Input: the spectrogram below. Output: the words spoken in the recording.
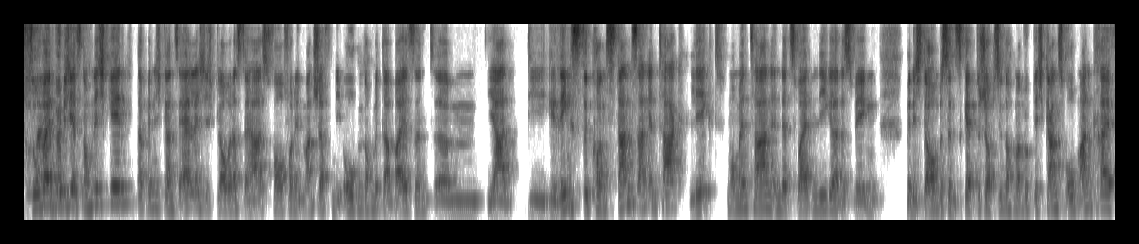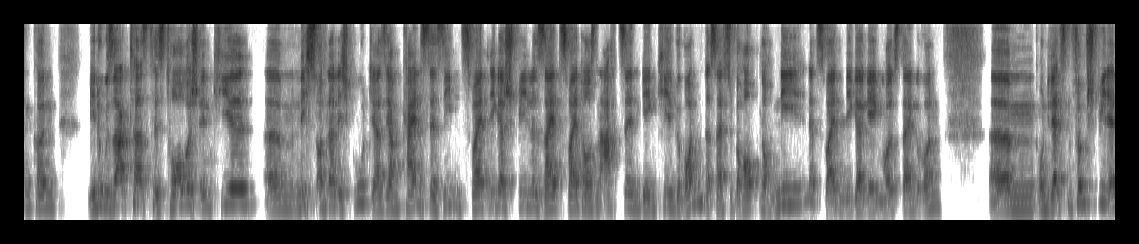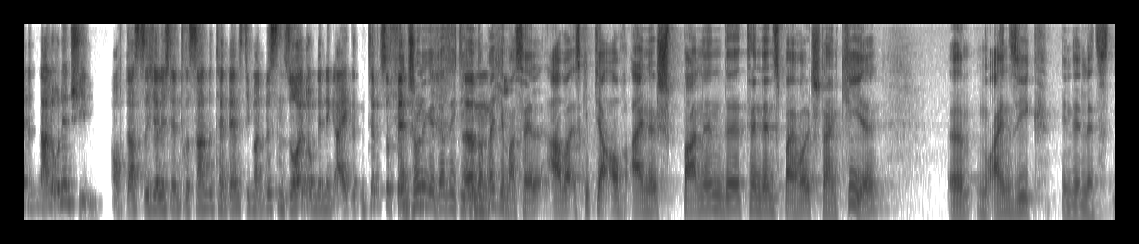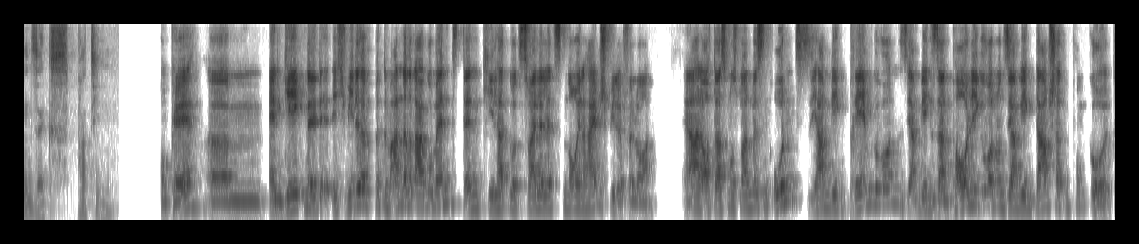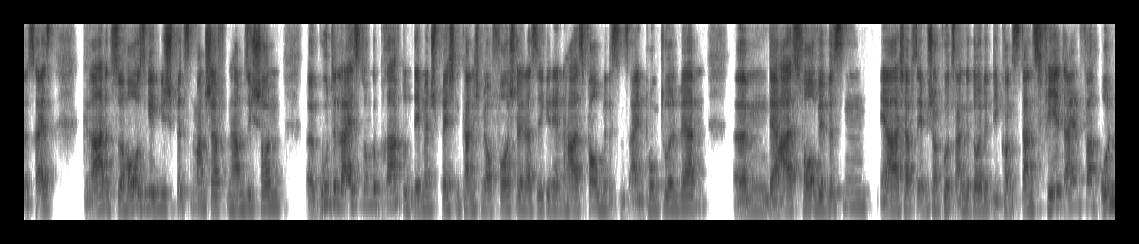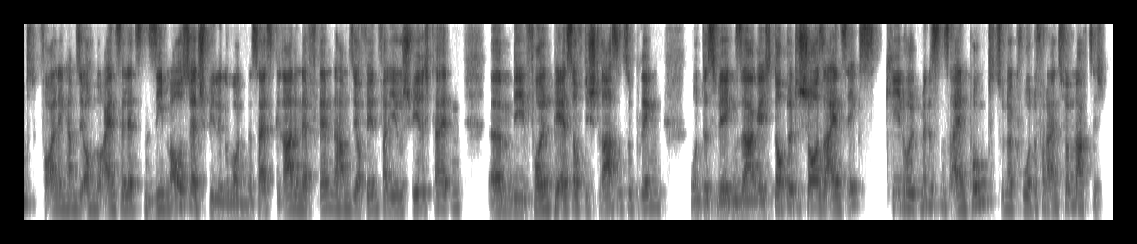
so weit würde ich jetzt noch nicht gehen, da bin ich ganz ehrlich. Ich glaube, dass der HSV von den Mannschaften, die oben noch mit dabei sind, ähm, ja, die geringste Konstanz an den Tag legt momentan in der zweiten Liga. Deswegen bin ich da auch ein bisschen skeptisch, ob sie nochmal wirklich ganz oben angreifen können. Wie du gesagt hast, historisch in Kiel ähm, nicht sonderlich gut. Ja, sie haben keines der sieben Zweitligaspiele seit 2018 gegen Kiel gewonnen. Das heißt überhaupt noch nie in der zweiten Liga gegen Holstein gewonnen. Ähm, und die letzten fünf Spiele endeten alle unentschieden. Auch das sicherlich eine interessante Tendenz, die man wissen sollte, um den geeigneten Tipp zu finden. Entschuldige, dass ich dich ähm, unterbreche, Marcel, aber es gibt ja auch eine spannende Tendenz bei Holstein Kiel. Ähm, nur ein Sieg in den letzten sechs Partien. Okay, ähm, entgegne ich wieder mit einem anderen Argument, denn Kiel hat nur zwei der letzten neun Heimspiele verloren. Ja, auch das muss man wissen. Und sie haben gegen Bremen gewonnen, sie haben gegen St. Pauli gewonnen und sie haben gegen Darmstadt einen Punkt geholt. Das heißt, gerade zu Hause gegen die Spitzenmannschaften haben sie schon äh, gute Leistungen gebracht und dementsprechend kann ich mir auch vorstellen, dass sie gegen den HSV mindestens einen Punkt holen werden. Ähm, der HSV, wir wissen, ja, ich habe es eben schon kurz angedeutet, die Konstanz fehlt einfach und vor allen Dingen haben sie auch nur eins der letzten sieben Auswärtsspiele gewonnen. Das heißt, gerade in der Fremde haben sie auf jeden Fall ihre Schwierigkeiten, ähm, die vollen PS auf die Straße zu bringen. Und deswegen sage ich doppelte Chance 1x. Kiel holt mindestens einen Punkt zu einer Quote von 1,85.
